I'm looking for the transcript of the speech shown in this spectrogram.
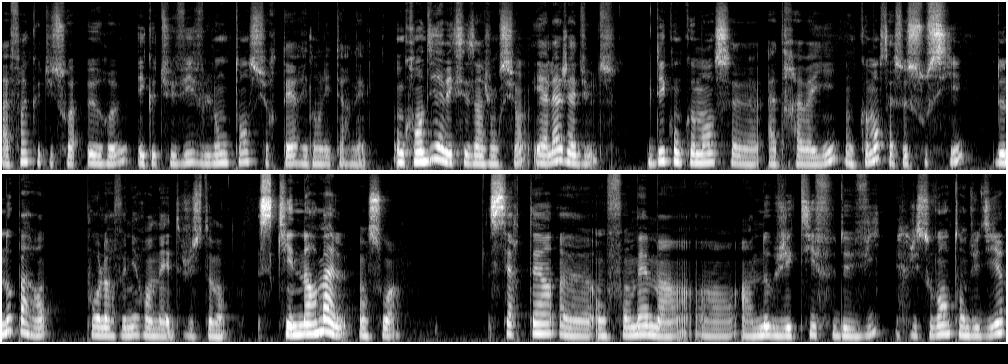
afin que tu sois heureux et que tu vives longtemps sur terre et dans l'éternel. On grandit avec ces injonctions et à l'âge adulte, dès qu'on commence euh, à travailler, on commence à se soucier de nos parents pour leur venir en aide, justement. Ce qui est normal en soi. Certains euh, en font même un, objectif de vie. J'ai souvent entendu dire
